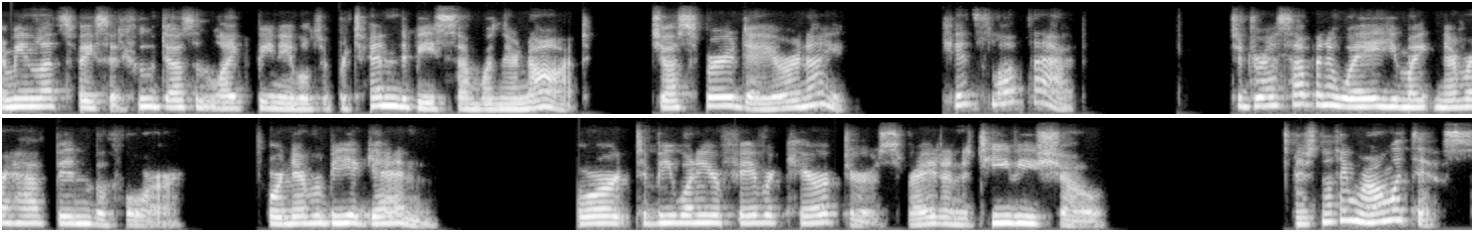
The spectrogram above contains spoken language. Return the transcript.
I mean, let's face it, who doesn't like being able to pretend to be someone they're not just for a day or a night? Kids love that. To dress up in a way you might never have been before or never be again, or to be one of your favorite characters, right, on a TV show. There's nothing wrong with this.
